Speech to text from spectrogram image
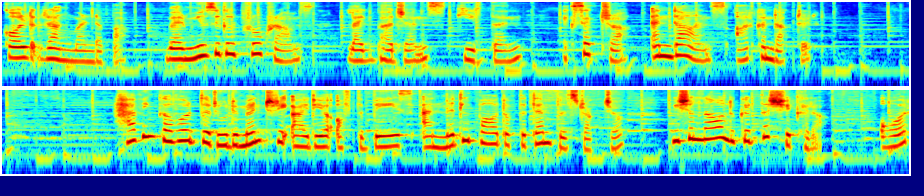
called Rang Mandapa where musical programs like bhajans, kirtan, etc., and dance are conducted. Having covered the rudimentary idea of the base and middle part of the temple structure, we shall now look at the shikhara, or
